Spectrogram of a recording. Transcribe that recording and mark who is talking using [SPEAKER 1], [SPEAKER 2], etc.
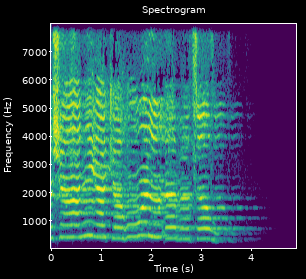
[SPEAKER 1] يشاء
